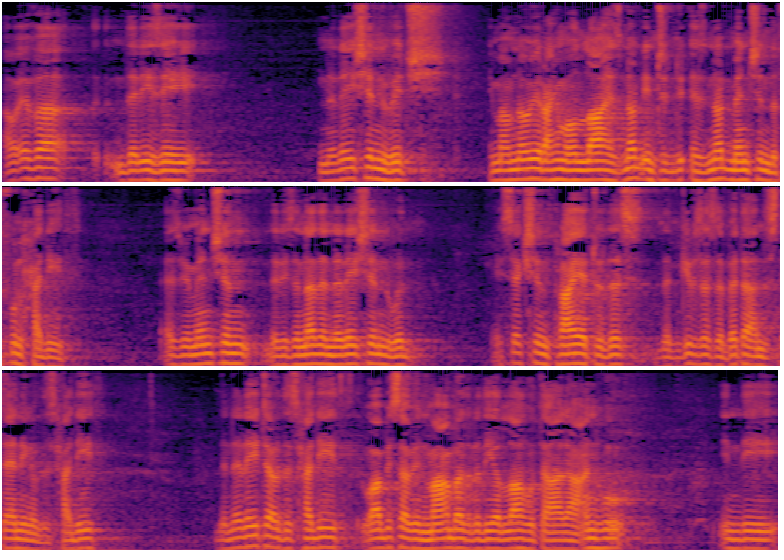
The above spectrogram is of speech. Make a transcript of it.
However, there is a narration which Imam Nawawi rahimahullah has not, has not mentioned the full hadith. As we mentioned, there is another narration with a section prior to this that gives us a better understanding of this hadith. The narrator of this hadith, Wabisa bin Ma'bad radiallahu ta'ala anhu, in the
